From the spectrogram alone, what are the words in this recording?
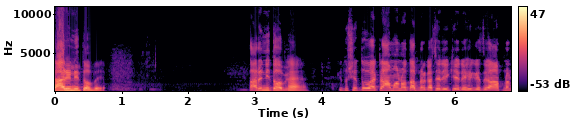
তারই নিতে হবে। তারই নিতে হবে? হ্যাঁ। কিন্তু সে তো একটা আমানত আপনার কাছে রেখে রেখে গেছে। আপনার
